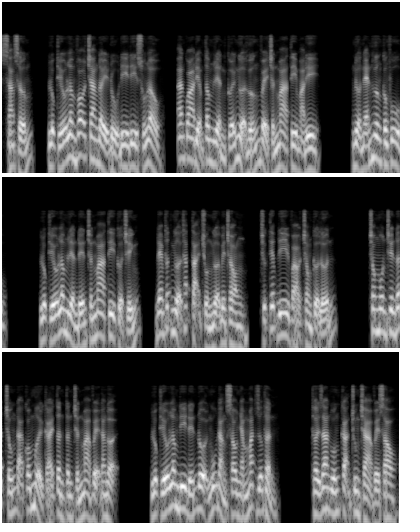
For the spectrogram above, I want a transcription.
Sáng sớm, lục thiếu lâm võ trang đầy đủ đi đi xuống lầu, ăn qua điểm tâm liền cưỡi ngựa hướng về trấn ma ti mà đi. Nửa nén hương công phu, lục thiếu lâm liền đến trấn ma ti cửa chính, đem thất ngựa thắt tại chuồng ngựa bên trong, trực tiếp đi vào trong cửa lớn. Trong môn trên đất trống đã có mười cái tân tân trấn ma vệ đang đợi lục thiếu lâm đi đến đội ngũ đằng sau nhắm mắt dưỡng thần. Thời gian uống cạn trung trà về sau,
